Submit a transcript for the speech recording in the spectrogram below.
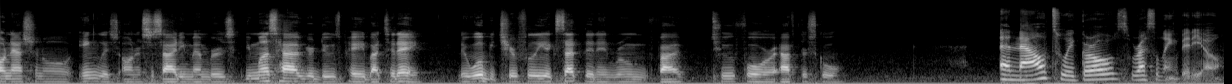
All National English Honor Society members, you must have your dues paid by today. They will be cheerfully accepted in room 524 after school. And now to a girls wrestling video.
